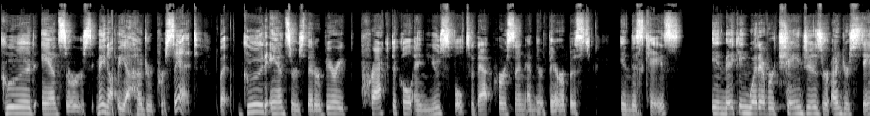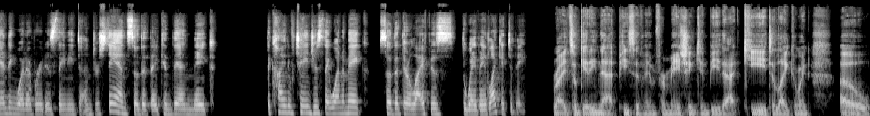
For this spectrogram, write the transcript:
good answers. It may not be 100%, but good answers that are very practical and useful to that person and their therapist in this case in making whatever changes or understanding whatever it is they need to understand so that they can then make the kind of changes they want to make so that their life is the way they'd like it to be right? So getting that piece of information can be that key to like going oh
